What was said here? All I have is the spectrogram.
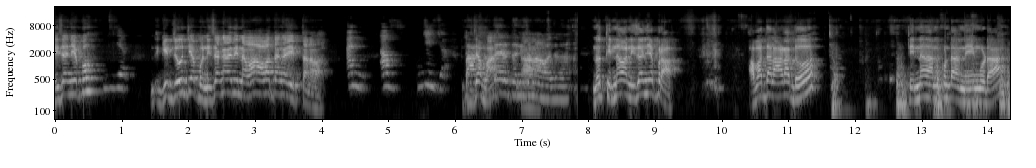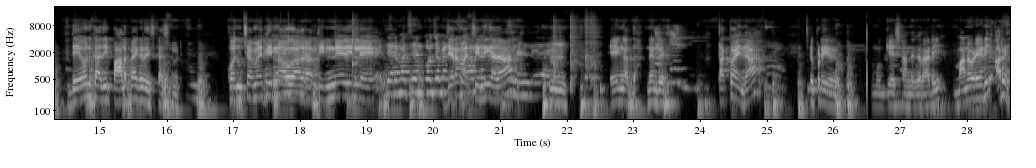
నిజం చెప్పు. గిట్ చూసి చెప్పు. నిజంగానే తిన్నావా? అబద్ధంగా చెప్తానవా? నిజమా? నువ్వు తిన్నావా? నిజం చెప్పురా? అబద్ధాలు ఆడద్దు. తిన్నది అనుకుంటాను నేను కూడా. దేవునికి అది పాల ప్యాకెట్ తీసుకొచ్చినట్టు కొంచెమే తిన్నావు కదరా తినలే. జ్వరం వచ్చింది కదా. ఏం కదా నేను రే- తక్కువైందా? ఇప్పుడు ముగ్గేసి అందుకు రాడి. మనోడేడి అరే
